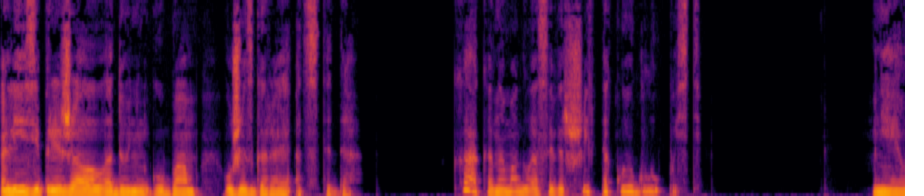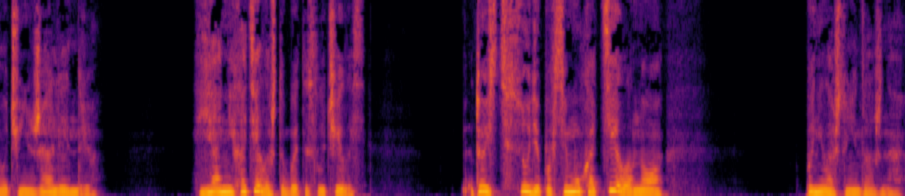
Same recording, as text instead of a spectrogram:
Лизи прижала ладонь к губам, уже сгорая от стыда. Как она могла совершить такую глупость? Мне очень жаль, Эндрю. Я не хотела, чтобы это случилось. То есть, судя по всему, хотела, но поняла, что не должна.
